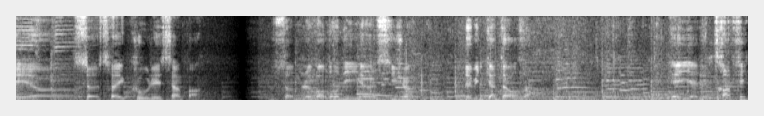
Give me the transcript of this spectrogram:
Et euh, ce serait cool et sympa. Nous sommes le vendredi euh, 6 juin 2014. Et il y a du trafic.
